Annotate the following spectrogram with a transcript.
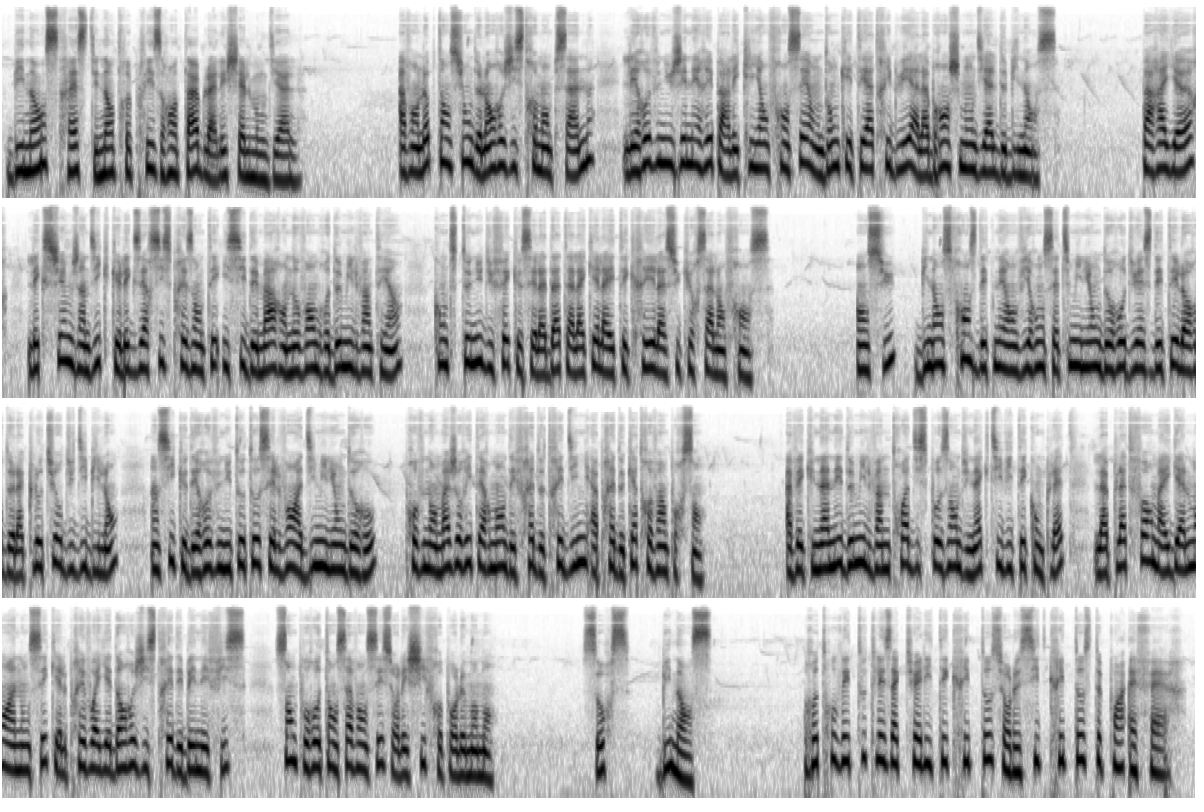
Binance reste une entreprise rentable à l'échelle mondiale. Avant l'obtention de l'enregistrement PSAN, les revenus générés par les clients français ont donc été attribués à la branche mondiale de Binance. Par ailleurs, l'exchange indique que l'exercice présenté ici démarre en novembre 2021, compte tenu du fait que c'est la date à laquelle a été créée la succursale en France. En su, Binance France détenait environ 7 millions d'euros d'USDT lors de la clôture du dit bilan, ainsi que des revenus totaux s'élevant à 10 millions d'euros, provenant majoritairement des frais de trading à près de 80%. Avec une année 2023 disposant d'une activité complète, la plateforme a également annoncé qu'elle prévoyait d'enregistrer des bénéfices, sans pour autant s'avancer sur les chiffres pour le moment. Source Binance. Retrouvez toutes les actualités crypto sur le site cryptost.fr.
